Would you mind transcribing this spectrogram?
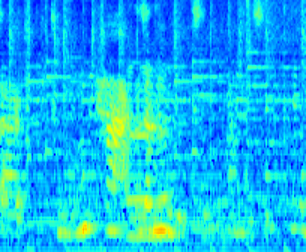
จะถึงถาดก็จะหนืดสูงความหนืดสูงขึ้น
